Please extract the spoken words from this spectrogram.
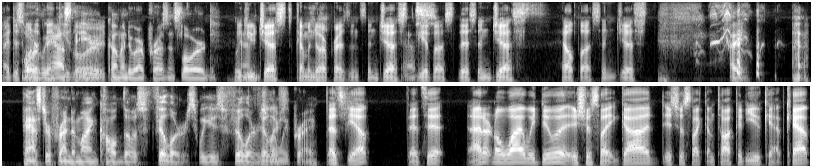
I just Lord, we ask you, that you come into our presence, Lord. Would you just come into our presence and just Yes. give us this and just help us and just I, pastor friend of mine called those fillers. We use fillers, when we pray. that's yep, that's it. I don't know why we do it. It's just like God. It's just like I'm talking to you, Cap. Cap,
